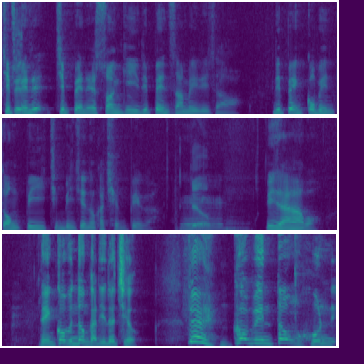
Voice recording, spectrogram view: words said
这边的这边的选举你变啥物？你知道？你变国民党比民进党较清白啊？对，你知影无？连国民党家己都笑，对，国民党分，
